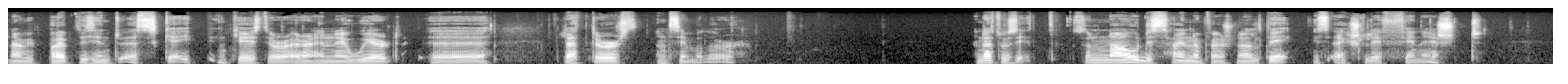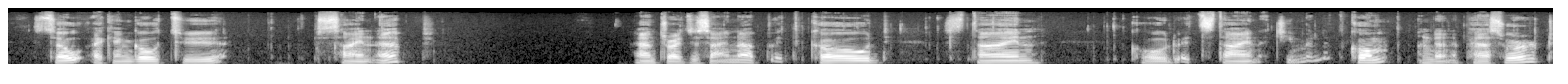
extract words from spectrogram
Now we pipe this into escape in case there are any weird uh, letters and similar. And that was it. So now the sign up functionality is actually finished. So I can go to sign up and try to sign up with code stein code with stein at gmail.com and then a password.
